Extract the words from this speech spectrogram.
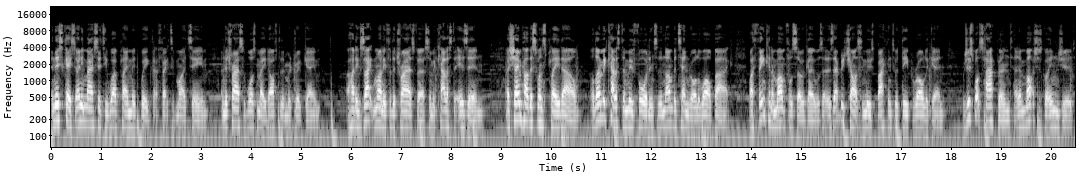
In this case, only Man City were playing midweek that affected my team, and the transfer was made after the Madrid game. I had exact money for the transfer, so Mac Allister is in. A shame how this one's played out. Although Mac Allister moved forward into the number 10 role a while back, my thinking a month or so ago was that there's every chance he moves back into a deeper role again, which is what's happened, and then March has got injured.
